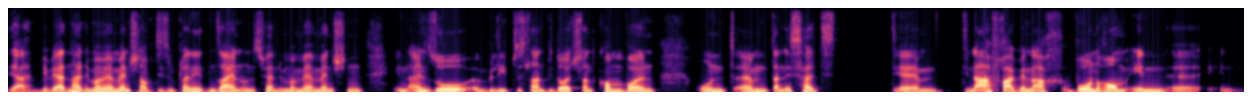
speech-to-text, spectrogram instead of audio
ja, wir werden halt immer mehr Menschen auf diesem Planeten sein und es werden immer mehr Menschen in ein so äh, beliebtes Land wie Deutschland kommen wollen. Und ähm, dann ist halt ähm, die Nachfrage nach Wohnraum in, äh, in,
